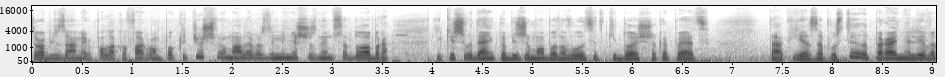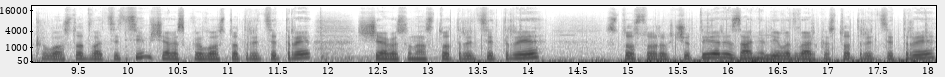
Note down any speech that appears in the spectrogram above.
зроблю замір по лакофарбовому покриттю, щоб ви мали розуміння, що з ним все добре. Тільки швиденько біжимо, бо на вулиці такий дощ, що капець. Так, є, запустили переднє ліве крило 127, ще раз крило 133, ще раз у нас 133, 144, задня ліва дверка 133,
